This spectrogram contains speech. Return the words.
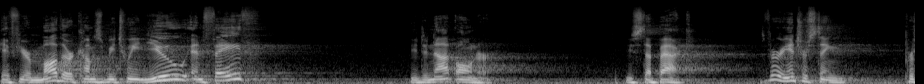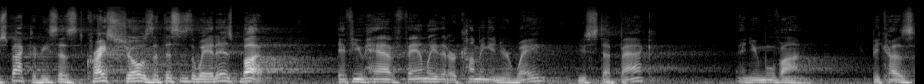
if your mother comes between you and faith, you do not own her. You step back. It's a very interesting perspective. He says Christ shows that this is the way it is, but if you have family that are coming in your way, you step back and you move on. Because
